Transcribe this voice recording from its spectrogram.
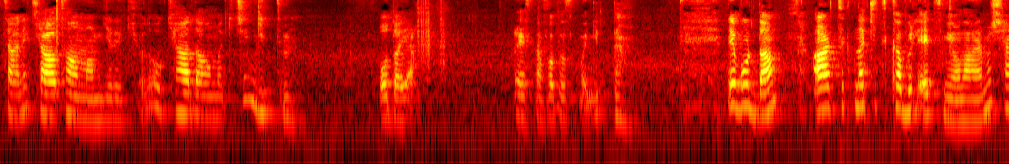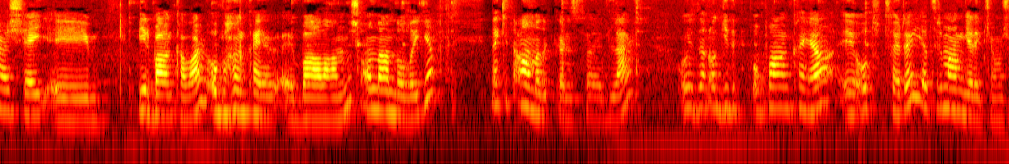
Bir tane kağıt almam gerekiyordu. O kağıdı almak için gittim odaya. Esnaf odasına gittim. Ve burada artık nakit kabul etmiyorlarmış. Her şey e, bir banka var. O bankaya e, bağlanmış. Ondan dolayı nakit almadıklarını söylediler. O yüzden o gidip o bankaya e, o tutarı yatırmam gerekiyormuş.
